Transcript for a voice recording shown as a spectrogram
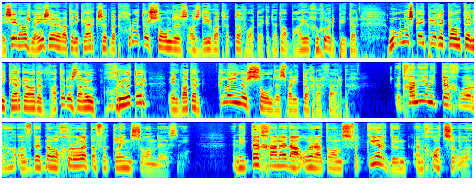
Hy sê daar's mense wat in die kerk sit met groter sondes as die wat getug word. Ek het dit al baie gehoor, Pieter. Hoe onderskei predikante in die kerkrade watter is dan nou groter en watter kleiner sondes wat die tug regverdig? Dit gaan nie in die tug oor of dit nou 'n groot of 'n klein sonde is nie. In die tug gaan dit daaroor dat ons verkeerd doen in God se oë.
